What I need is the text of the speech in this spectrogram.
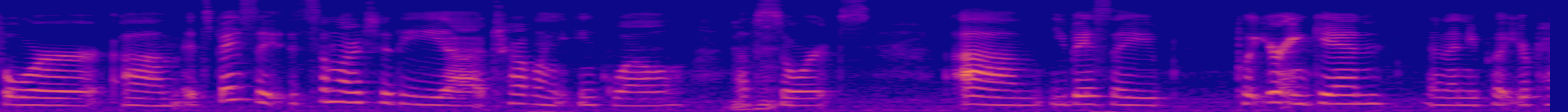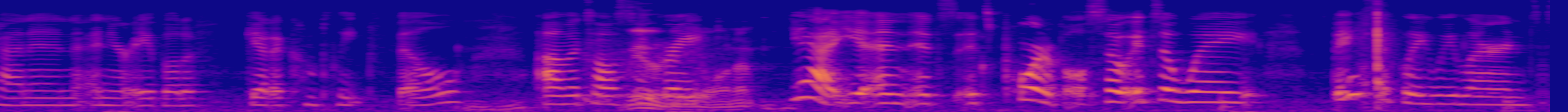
for. Um, it's basically it's similar to the uh, traveling inkwell of sorts. Um, you basically put your ink in, and then you put your pen in, and you're able to f- get a complete fill. Um, it's also a great. it. Yeah, yeah, and it's it's portable. So it's a way. Basically, we learned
